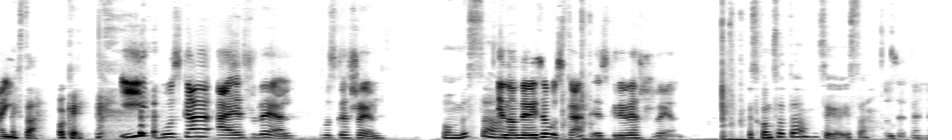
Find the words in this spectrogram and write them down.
Ahí. Ahí está, ok. Y busca a es real. Busca es real. ¿Dónde está? En donde dice buscar, escribe es real. ¿Es con Z? Sí, ahí está. Entonces, eh.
